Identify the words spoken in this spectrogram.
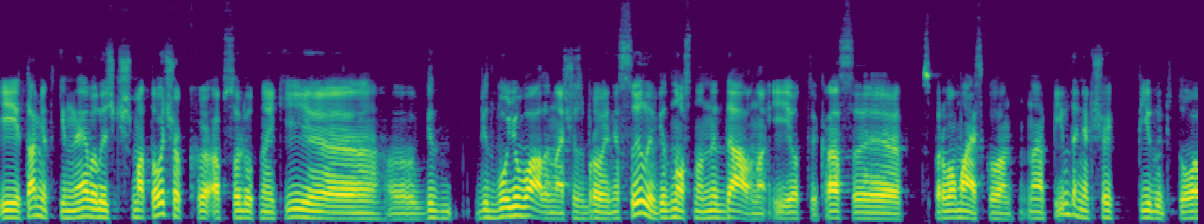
і там є такий невеличкий шматочок, абсолютно, який е, е, від, відвоювали наші збройні сили відносно недавно. І от якраз з Первомайського на південь, якщо підуть, то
